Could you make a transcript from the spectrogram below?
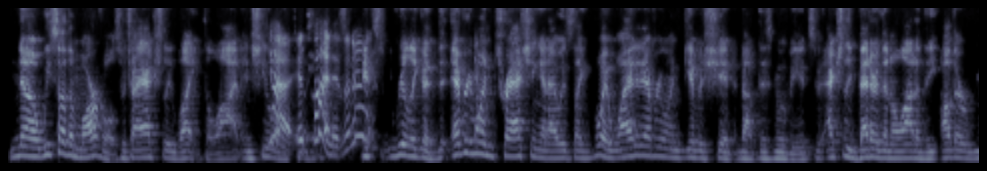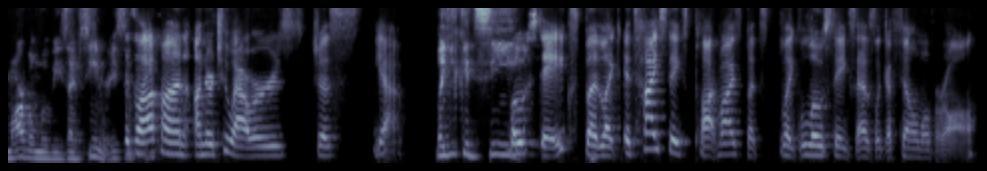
No, we saw the Marvels, which I actually liked a lot, and she Yeah, liked Yeah, it's it. fun, isn't it? It's really good. Everyone trashing it, I was like, boy, why did everyone give a shit about this movie? It's actually better than a lot of the other Marvel movies I've seen recently. It's a lot on under two hours. Just yeah, Like you could see, low stakes, but like it's high stakes plot wise, but like low stakes as like a film overall.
